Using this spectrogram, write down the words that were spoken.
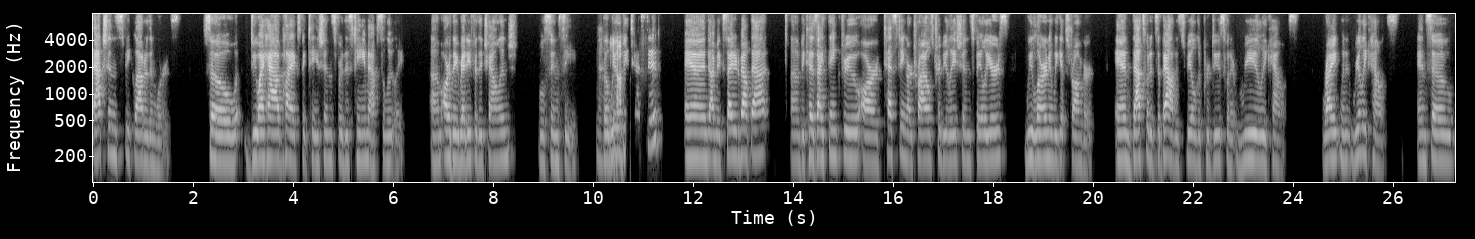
actions speak louder than words. So, do I have high expectations for this team? Absolutely. Um, are they ready for the challenge? We'll soon see. But we yeah. be tested. And I'm excited about that um, because I think through our testing, our trials, tribulations, failures, we learn and we get stronger. And that's what it's about is to be able to produce when it really counts, right? When it really counts. And so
